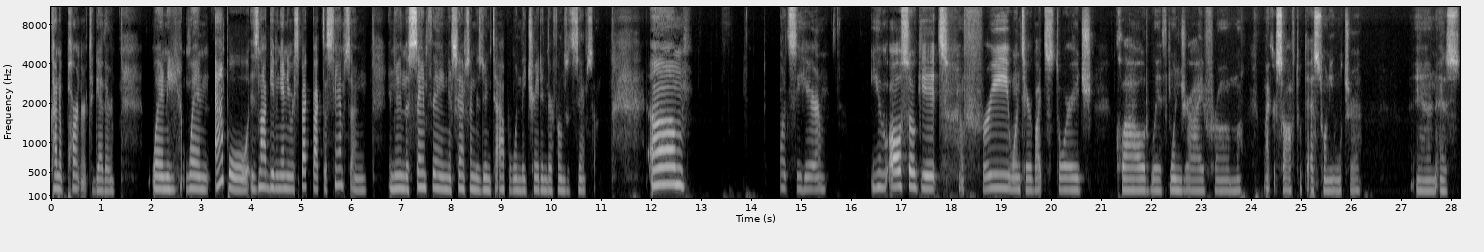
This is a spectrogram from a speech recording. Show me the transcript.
kind of partner together. When when Apple is not giving any respect back to Samsung and doing the same thing as Samsung is doing to Apple when they trade in their phones with Samsung. Um let's see here you also get a free one terabyte storage cloud with OneDrive from Microsoft with the S20 Ultra and S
